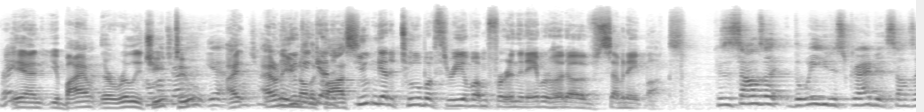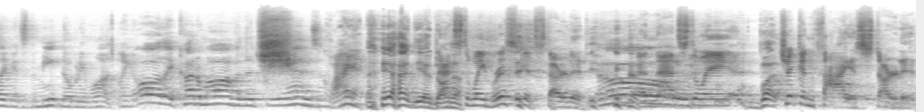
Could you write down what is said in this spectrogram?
Right. And you buy them; they're really How cheap too. Yeah, I, how much are I don't they? even know the cost. A, you can get a tube of three of them for in the neighborhood of seven, eight bucks. Because it sounds like the way you described it, it sounds like it's the meat nobody wants. Like, oh, they cut them off and then it's ends. And Quiet. yeah, yeah, don't That's the way brisket started. And that's the way But- chicken thighs started.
